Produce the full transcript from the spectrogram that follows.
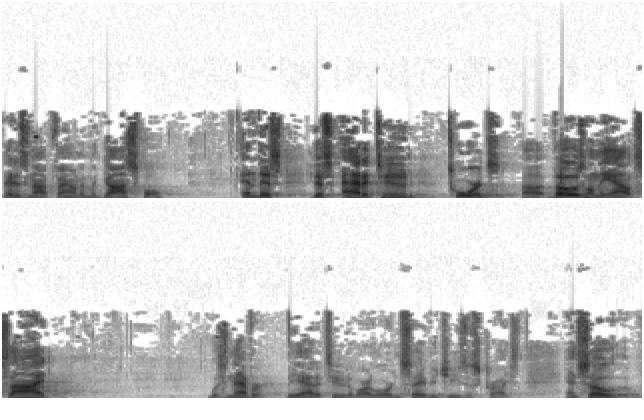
that is not found in the gospel. And this, this attitude towards uh, those on the outside was never the attitude of our Lord and Savior Jesus Christ. And so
